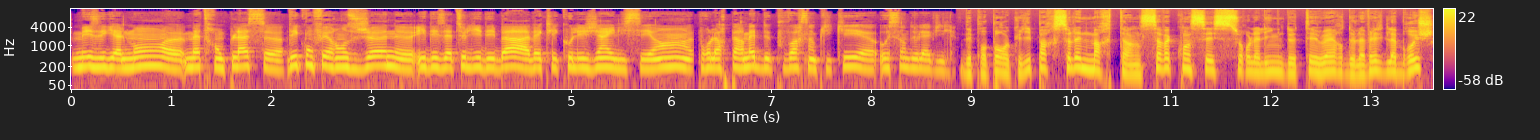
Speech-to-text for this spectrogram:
mais également euh, mettre en place euh, des conférences jeunes euh, et des ateliers débat avec les collégiens et lycéens pour leur permettre de pouvoir s'impliquer au sein de la ville. Des propos recueillis par Solène Martin. Ça va coincer sur la ligne de TER de la vallée de la Bruche.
